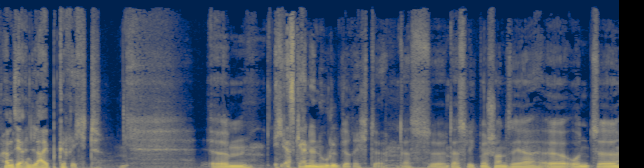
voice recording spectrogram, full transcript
Haben Sie ein Leibgericht? Ähm, ich esse gerne Nudelgerichte. Das, äh, das liegt mir schon sehr. Äh, und äh,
